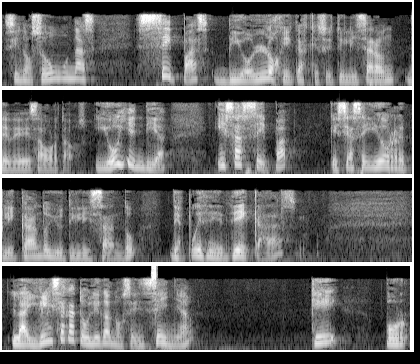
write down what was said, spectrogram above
sino son unas cepas biológicas que se utilizaron de bebés abortados. Y hoy en día, esa cepa que se ha seguido replicando y utilizando después de décadas, la Iglesia Católica nos enseña que por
